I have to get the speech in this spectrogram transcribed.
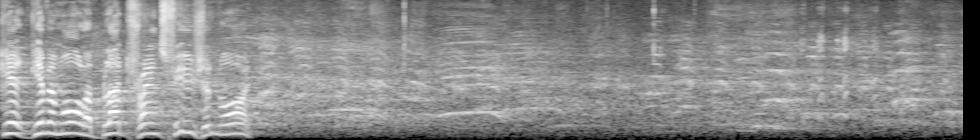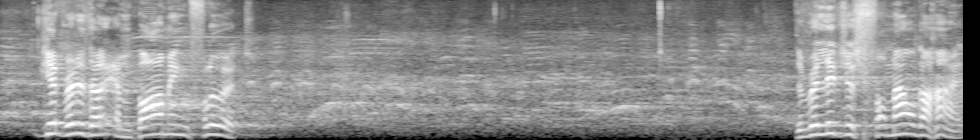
Give, give them all a blood transfusion, Lord. Get rid of the embalming fluid. The religious formaldehyde.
